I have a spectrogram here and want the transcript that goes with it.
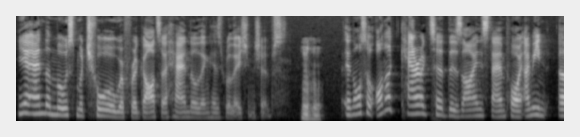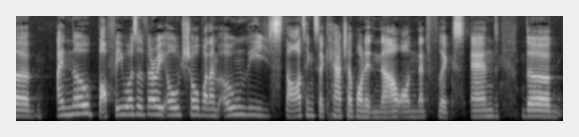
Yeah, and the most mature with regard to handling his relationships. And also, on a character design standpoint, I mean, uh, I know Buffy was a very old show, but I'm only starting to catch up on it now on Netflix. And the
